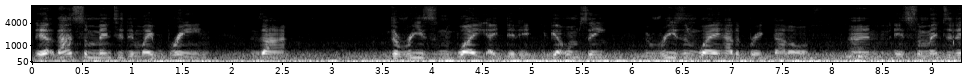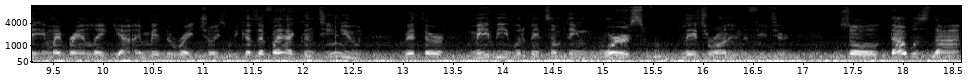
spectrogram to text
that cemented in my brain that the reason why I did it. You get what I'm saying? The reason why I had to break that off. And it cemented it in my brain like, yeah, I made the right choice. Because if I had continued with her, maybe it would have been something worse later on in the future. So that was that.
